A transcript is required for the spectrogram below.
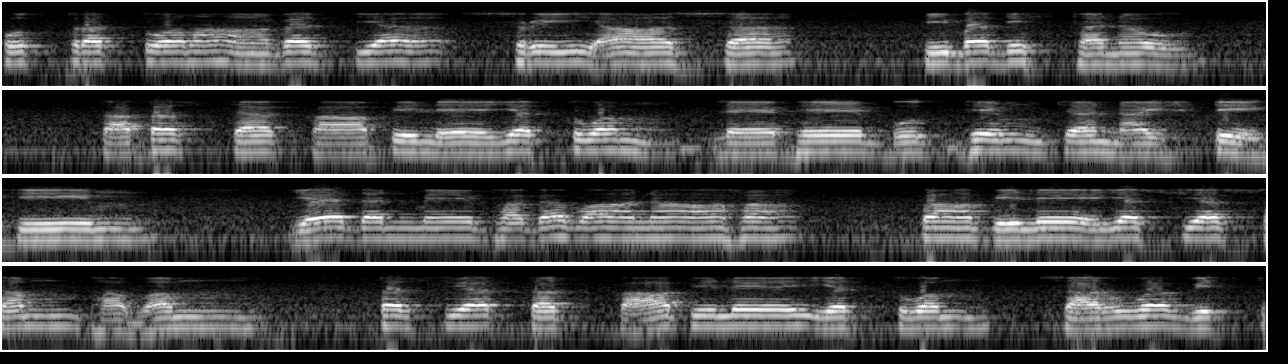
पुत्रत्वमागत्य श्रिया स पिबदिस्थनौ ततश्च कापिलेयत्वं लेभे बुद्धिं च नैष्टिकीं यदन्मे भगवानाः कापिलेयस्य सम्भवम् तस्य तत्कापिलेयत्वं सर्ववित्वमनुतमम्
